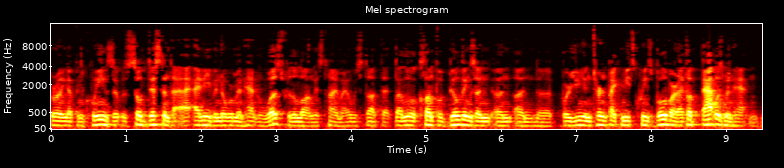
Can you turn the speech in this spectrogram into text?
growing up in Queens, it was so distant, I, I didn't even know where Manhattan was for the longest time. I always thought that that little clump of buildings on, on, on uh, where Union Turnpike meets Queens Boulevard, I thought that was Manhattan.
